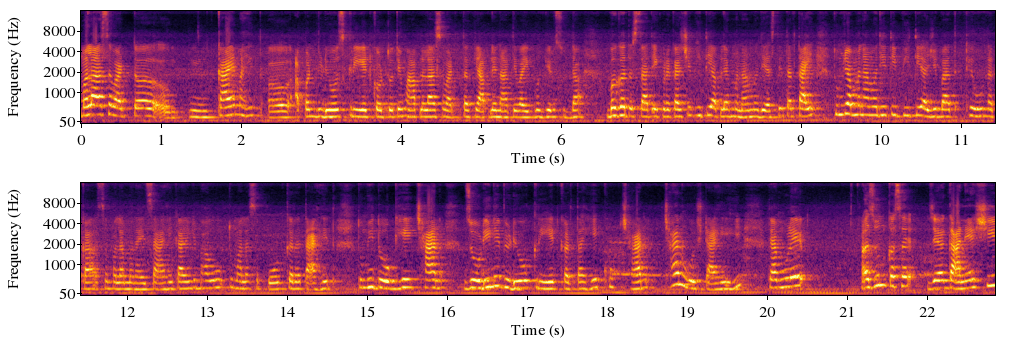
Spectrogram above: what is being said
मला असं वाटतं काय माहीत आपण व्हिडिओज क्रिएट करतो तेव्हा आपल्याला असं वाटतं की आपले नातेवाईक वगैरेसुद्धा बघत असतात. एक प्रकारची भीती आपल्या मनामध्ये असते. तर ताई तुमच्या मनामध्ये ती भीती अजिबात ठेवू नका असं मला म्हणायचं आहे. कारण की भाऊ तुम्हाला सपोर्ट करत आहेत. तुम्ही दोघे छान जोडीने व्हिडिओ क्रिएट करता. हे खूप छान छान गोष्ट आहे ही. त्यामुळे अजून कसं ज्या गाण्याशी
